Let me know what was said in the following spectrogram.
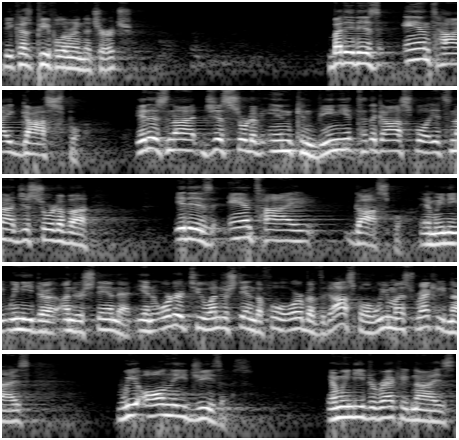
Because people are in the church. But it is anti gospel. It is not just sort of inconvenient to the gospel. It's not just sort of a, it is anti gospel. And we need, we need to understand that. In order to understand the full orb of the gospel, we must recognize we all need Jesus. And we need to recognize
